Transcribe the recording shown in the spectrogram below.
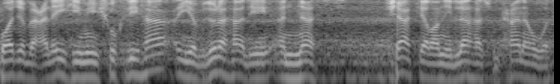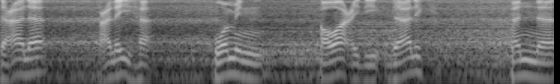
وجب عليه من شكرها أن يبذلها للناس شاكرا الله سبحانه وتعالى عليها. ومن قواعد ذلك أن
